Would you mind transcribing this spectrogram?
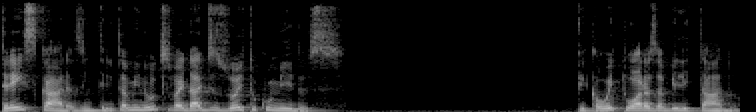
Três caras em 30 minutos vai dar 18 comidas. Fica 8 horas habilitado.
